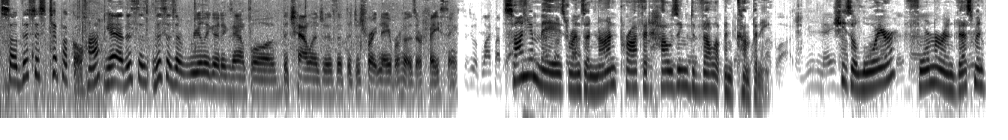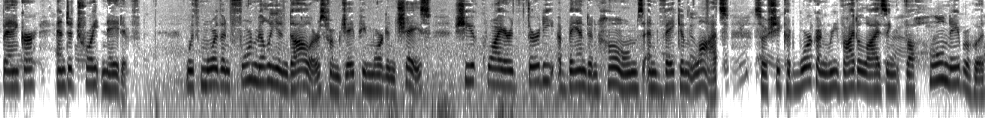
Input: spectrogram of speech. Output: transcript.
So this is typical, huh? Yeah, this is this is a really good example of the challenges that the Detroit neighborhoods are facing. Sonya Mays runs a nonprofit housing development company. She's a lawyer, former investment banker, and Detroit native. With more than $4 million from JP Morgan Chase, she acquired 30 abandoned homes and vacant lots so she could work on revitalizing the whole neighborhood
